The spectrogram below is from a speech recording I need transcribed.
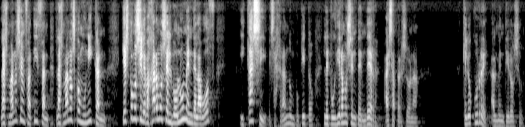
las manos enfatizan, las manos comunican, que es como si le bajáramos el volumen de la voz y casi, exagerando un poquito, le pudiéramos entender a esa persona. ¿Qué le ocurre al mentiroso?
